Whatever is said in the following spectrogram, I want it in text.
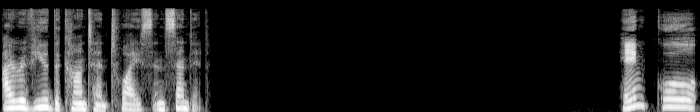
I reviewed the content twice and sent it. 変更、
